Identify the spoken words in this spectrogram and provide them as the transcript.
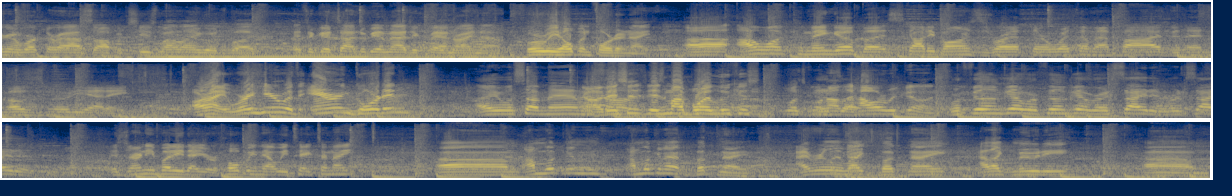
They're going to work their ass off. Excuse my language, but it's a good time to be a Magic fan right now. Who are we hoping for tonight? Uh, I want Kuminga, but Scotty Barnes is right up there with him at five, and then Moses Moody at eight. All right, we're here with Aaron Gordon. Hey, what's up, man? No, this up? is this is my boy Lucas. What's going What's on? up? How are we feeling? We're feeling good. We're feeling good. We're excited. We're excited. Is there anybody that you're hoping that we take tonight? Um, I'm looking. I'm looking at Bouknight. I really like Bouknight. I like Moody. Um,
